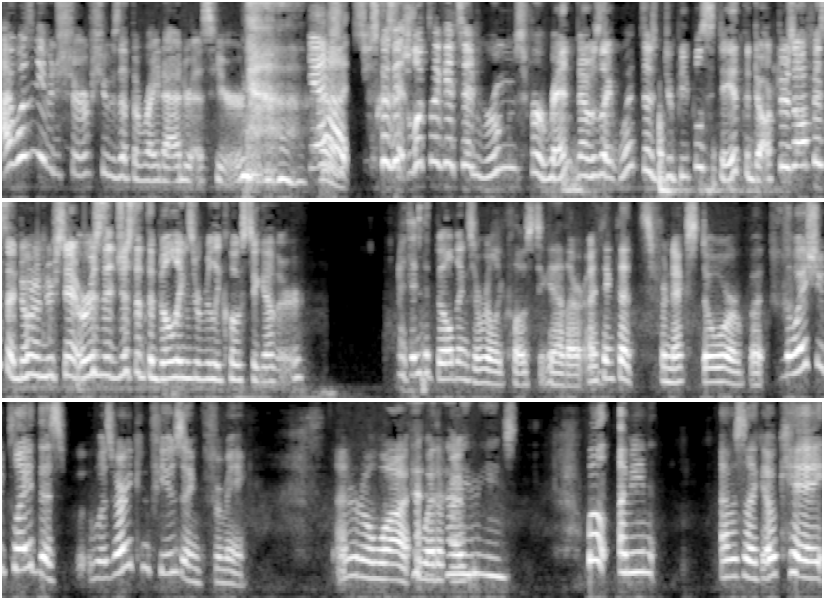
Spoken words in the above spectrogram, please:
I wasn't even sure if she was at the right address here. Yeah, It's just because it looked like it said rooms for rent, and I was like, "What does? Do people stay at the doctor's office? I don't understand." Or is it just that the buildings are really close together? I think the buildings are really close together. I think that's for next door, but the way she played this was very confusing for me. I don't know why, whether How do you I mean? Well, I mean, I was like, okay.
